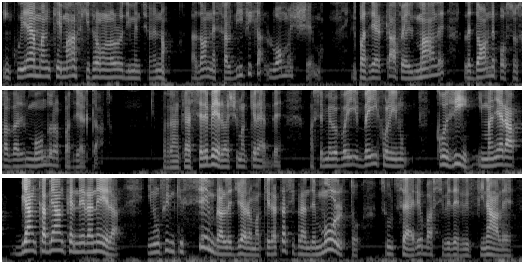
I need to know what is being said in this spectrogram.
in cui eh, ma anche i maschi trovano la loro dimensione. No, la donna è salvifica, l'uomo è scemo. Il patriarcato è il male, le donne possono salvare il mondo dal patriarcato Potrà anche essere vero, eh, ci mancherebbe, ma se me lo ve- veicoli in, così, in maniera bianca bianca e nera nera, in un film che sembra leggero, ma che in realtà si prende molto sul serio, basti vedere il finale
